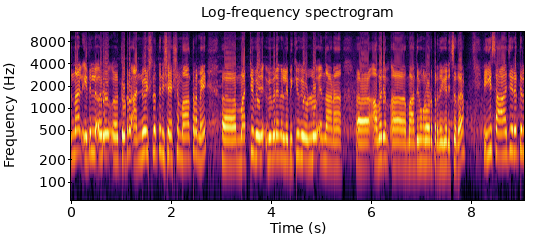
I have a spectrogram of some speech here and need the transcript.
എന്നാൽ ഇതിൽ ഒരു തുടർ അന്വേഷണത്തിന് ശേഷം മാത്രമേ മറ്റ് വിവരങ്ങൾ ലഭിക്കുകയുള്ളൂ എന്നാണ് അവരും മാധ്യമങ്ങളോട് പ്രതികരിച്ചത്. ഈ സാഹചര്യത്തിൽ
